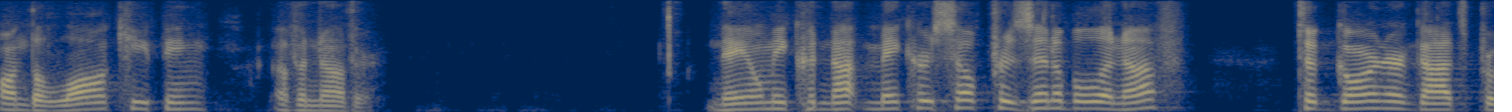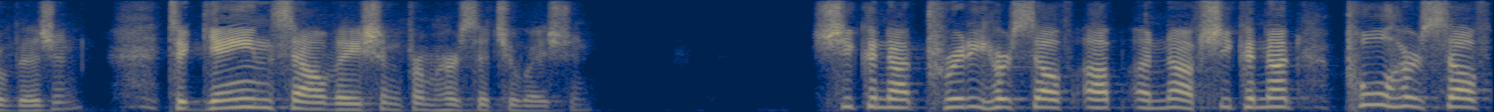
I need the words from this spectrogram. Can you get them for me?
on the law keeping of another. Naomi could not make herself presentable enough to garner God's provision, to gain salvation from her situation. She could not pretty herself up enough. She could not pull herself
